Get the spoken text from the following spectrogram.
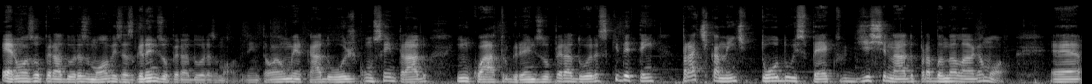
eram as operadoras móveis, as grandes operadoras móveis. Então é um mercado hoje concentrado em quatro grandes operadoras que detêm praticamente todo o espectro destinado para banda larga móvel. É,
